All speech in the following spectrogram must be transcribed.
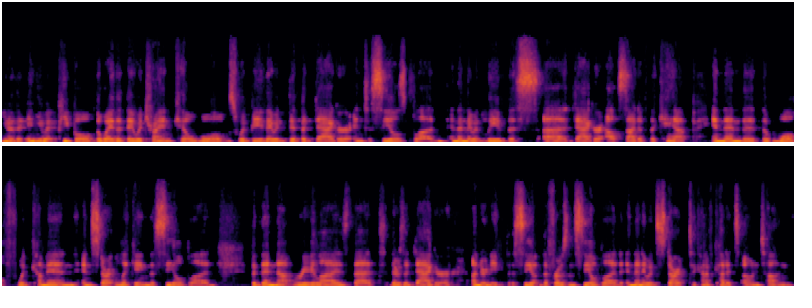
you know the inuit people the way that they would try and kill wolves would be they would dip a dagger into seal's blood and then they would leave this uh, dagger outside of the camp and then the the wolf would come in and start licking the seal blood but then not realize that there's a dagger underneath the seal the frozen seal blood and then it would start to kind of cut its own tongue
